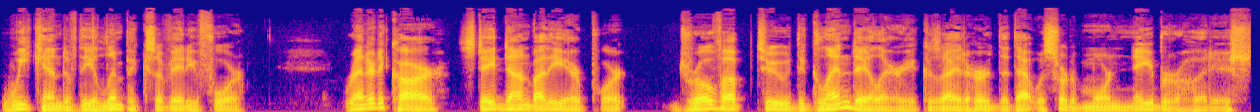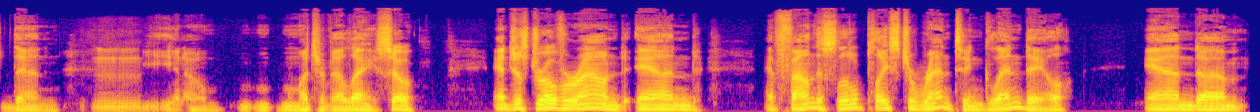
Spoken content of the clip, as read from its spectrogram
weekend of the Olympics of 84, rented a car, stayed down by the airport, drove up to the Glendale area because I had heard that that was sort of more neighborhoodish than, mm-hmm. you know, m- much of LA. So, and just drove around and, and found this little place to rent in Glendale and um,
